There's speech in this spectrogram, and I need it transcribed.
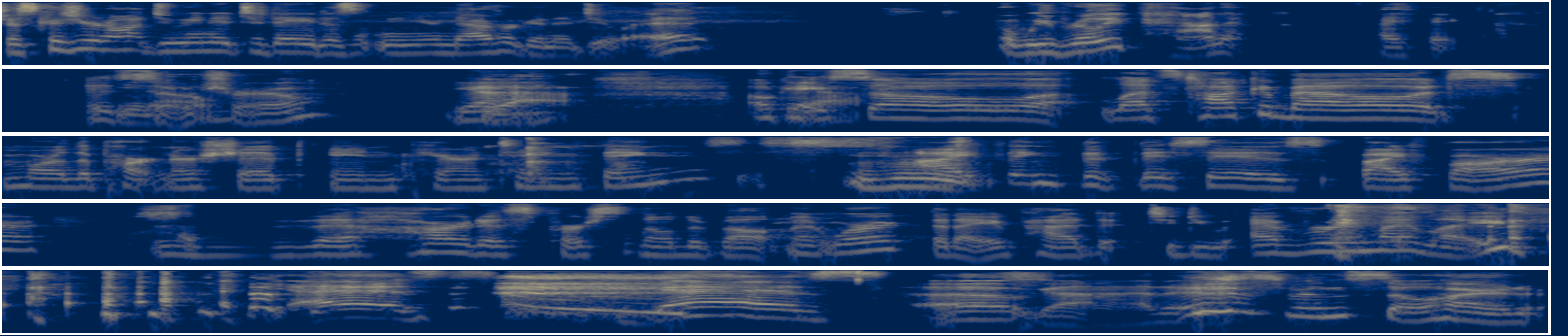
just because you're not doing it today doesn't mean you're never going to do it. But we really panic i think it's so know? true. Yeah. yeah. Okay, yeah. so let's talk about more the partnership in parenting things. Mm-hmm. I think that this is by far the hardest personal development work that I've had to do ever in my life. yes. Yes. Oh God. It's been so hard.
